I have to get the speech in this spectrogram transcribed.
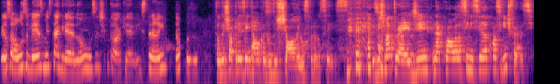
Eu só uso mesmo o Instagram, não uso o TikTok. É estranho, não uso. Então deixa eu apresentar uma coisa dos jovens para vocês. Existe uma thread na qual ela se inicia com a seguinte frase:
